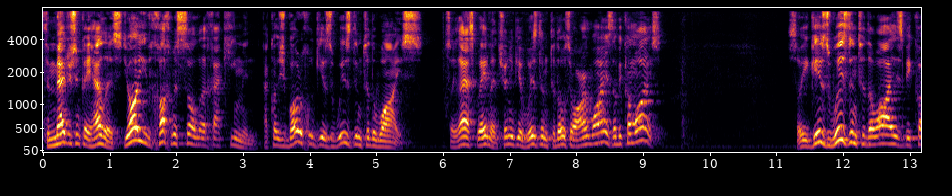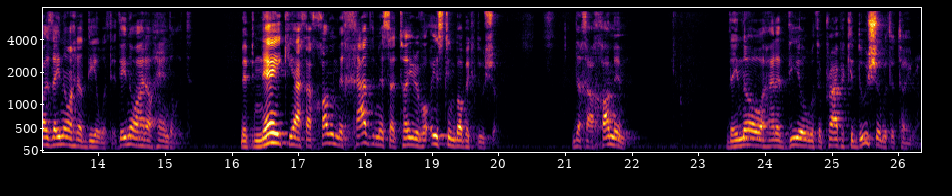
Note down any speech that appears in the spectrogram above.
The Medrash in Koheles, Yoiv Chachmas Chakimin. Hakadosh Baruch Hu gives wisdom to the wise. So you ask, wait a minute, shouldn't he give wisdom to those who aren't wise? They'll become wise. So he gives wisdom to the wise because they know how to deal with it. They know how to handle it. The chachamim, they know how to deal with the proper kedusha with the Torah.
